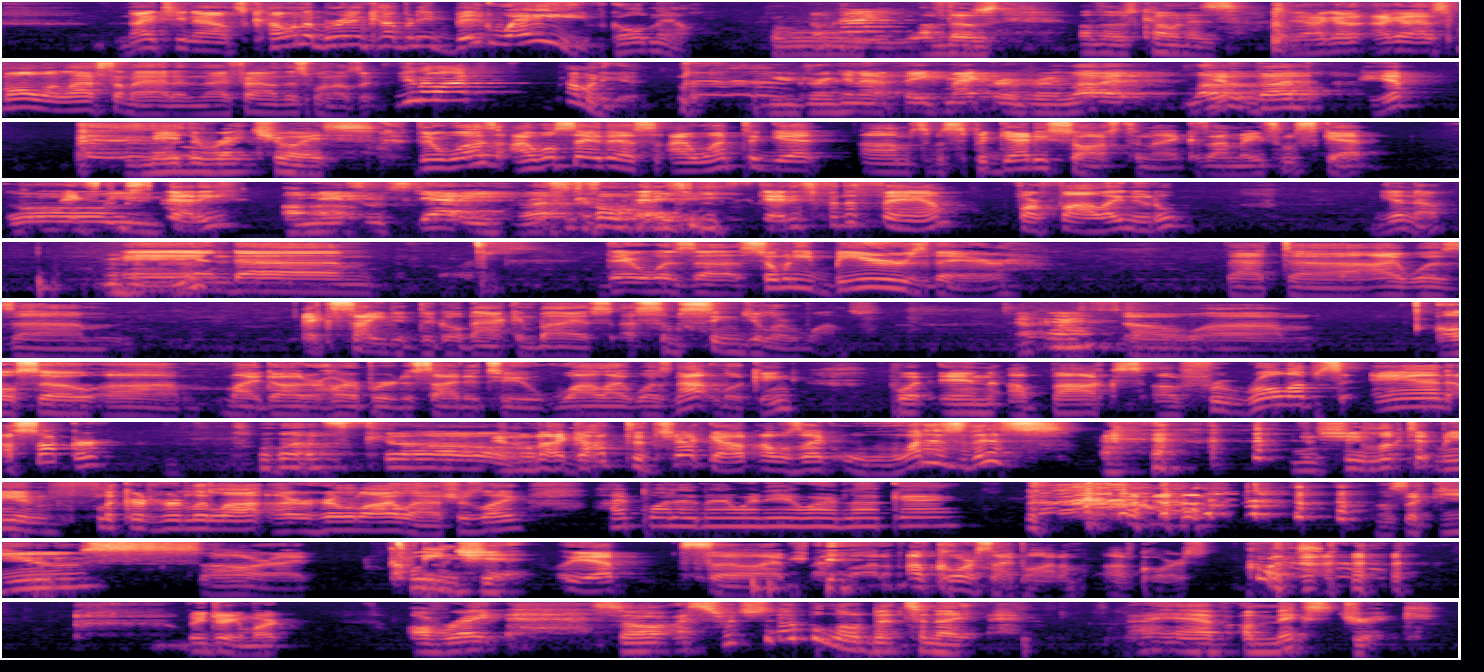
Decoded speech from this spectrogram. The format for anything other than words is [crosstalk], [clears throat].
19 ounce Kona Brewing Company Big Wave Golden Ale. Ooh, Okay. Love those. Love those Konas. Yeah, I got I got a small one last time I had it, and I found this one. I was like, you know what? I'm going to get it. [laughs] You drinking that fake microbrew. Love it. Love Yep. it, bud. Yep. You made the right choice. [laughs] There was, I will say this, I went to get um, some spaghetti sauce tonight because I made some sket. Oh, Made some you, spaghetti. you Uh-oh. made some scatty. Let's go, baby. Spaghetti's for the fam, farfalle noodle. You know. And um, there was uh, so many beers there that uh, I was um, excited to go back and buy us some singular ones. Okay. So, um, also, um, my daughter Harper decided to, while I was not looking, put in a box of fruit roll ups and a sucker. [laughs] Let's go. And when I got to checkout, I was like, "What is this?" [laughs] and she looked at me and flickered her little eye, or her little eyelashes, like, "I put it in when you weren't looking." [laughs] I was like, "You all right?" Queen shit. Yep. So I, I bought them. Of course, I bought them. Of course. Of course. What are you drinking, Mark? All right. So I switched it up a little bit tonight. I have a mixed drink.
